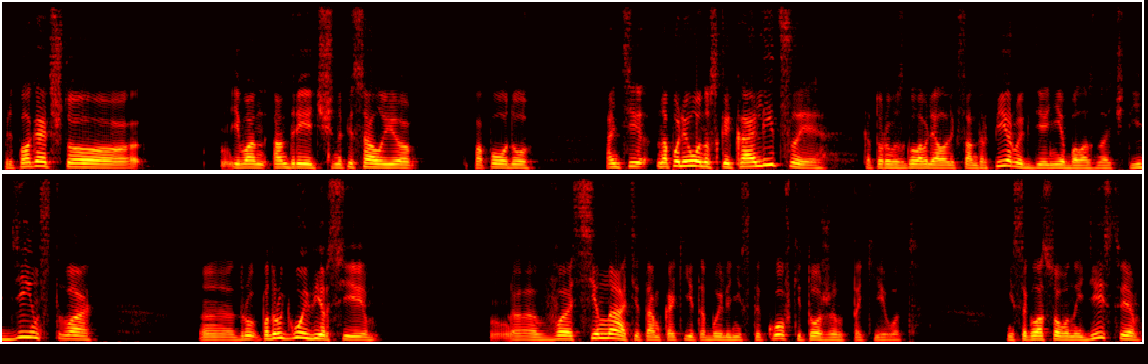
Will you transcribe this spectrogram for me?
предполагается что иван андреевич написал ее по поводу антинаполеоновской коалиции которую возглавлял александр первый где не было значит единства. Э, по другой версии э, в сенате там какие-то были нестыковки тоже вот такие вот несогласованные действия.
